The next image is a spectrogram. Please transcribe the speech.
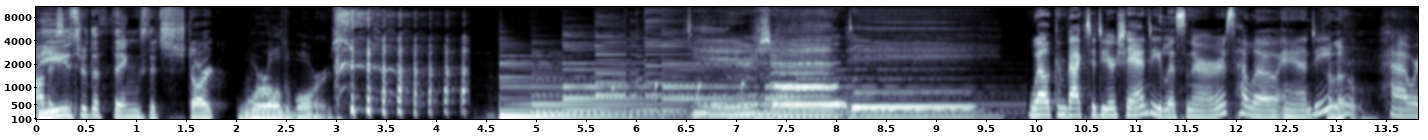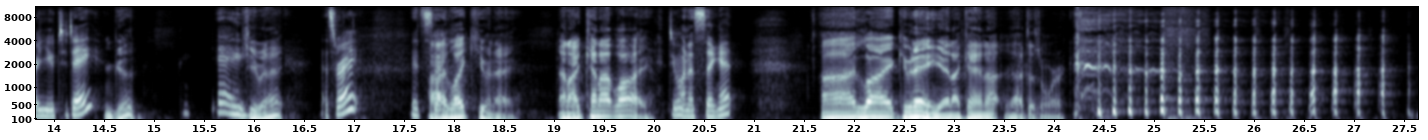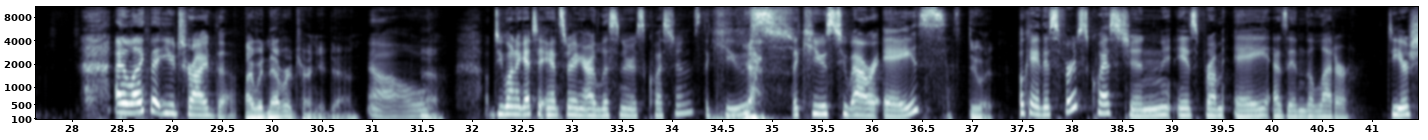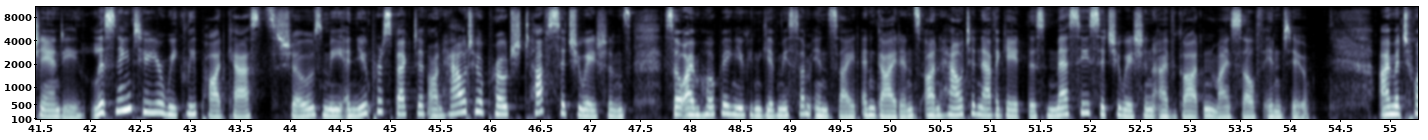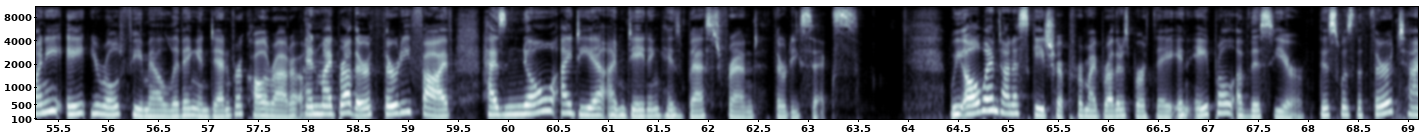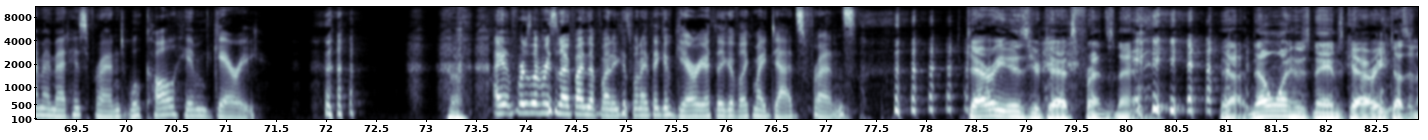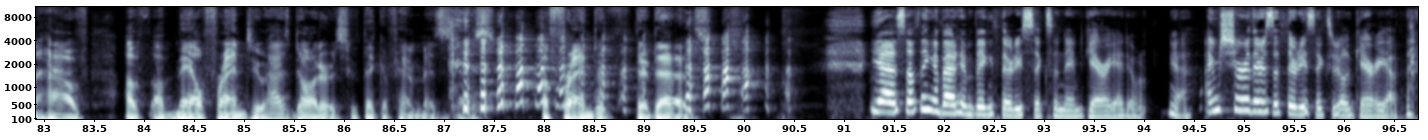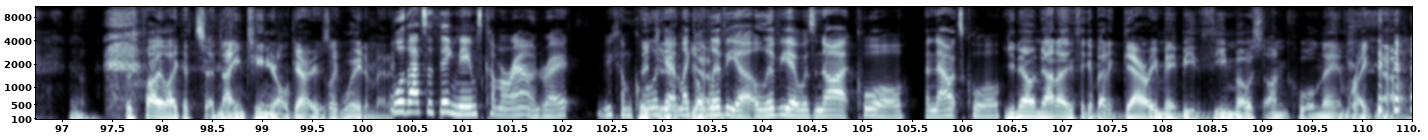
bothers These you. are the things that start world wars. Dear Shandy. Welcome back to Dear Shandy listeners. Hello, Andy. Hello. How are you today? Good. Yay. Q and A. That's right. It's. Uh, I like Q and A, and I cannot lie. do you want to sing it? I like Q and A, and I cannot. That doesn't work. I like that you tried though. I would never turn you down. Oh. Yeah. Do you want to get to answering our listeners' questions? The cues? Yes. The cues to our A's? Let's do it. Okay, this first question is from A, as in the letter. Dear Shandy, listening to your weekly podcasts shows me a new perspective on how to approach tough situations, so I'm hoping you can give me some insight and guidance on how to navigate this messy situation I've gotten myself into. I'm a 28 year old female living in Denver, Colorado, and my brother, 35, has no idea I'm dating his best friend, 36. We all went on a ski trip for my brother's birthday in April of this year. This was the third time I met his friend. We'll call him Gary. I, for some reason, I find that funny because when I think of Gary, I think of like my dad's friends. Gary is your dad's friend's name. yeah. No one whose name's Gary doesn't have a, a male friend who has daughters who think of him as, as a friend of their dad's. Yeah, something about him being 36 and named Gary. I don't, yeah. I'm sure there's a 36 year old Gary out there. There's probably like a 19 year old Gary who's like, wait a minute. Well, that's the thing. Names come around, right? Become cool They do, again. Like yeah. Olivia. Olivia was not cool, and now it's cool. You know, now that I think about it, Gary may be the most uncool name right now,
